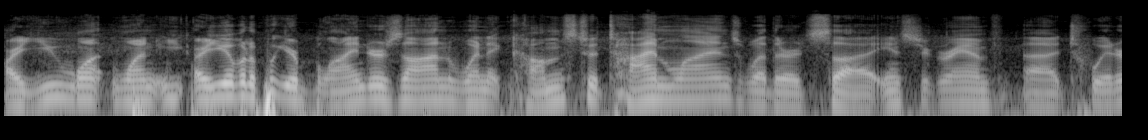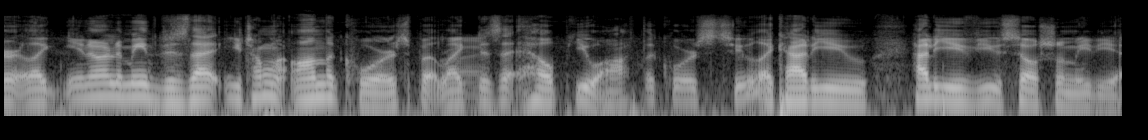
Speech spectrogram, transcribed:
are you one, one, Are you able to put your blinders on when it comes to timelines, whether it's uh, Instagram, uh, Twitter? Like, you know what I mean? Does that you're talking about on the course, but like, Right. does it help you off the course too? Like, how do you how do you view social media?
